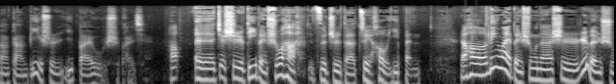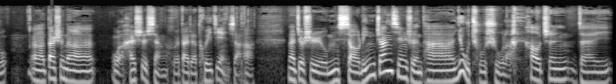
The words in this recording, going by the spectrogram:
啊，港币是一百五十块钱。好，呃，这是第一本书哈，自制的最后一本。然后另外一本书呢是日文书，啊，但是呢。我还是想和大家推荐一下啊，那就是我们小林张先生他又出书了，号称在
